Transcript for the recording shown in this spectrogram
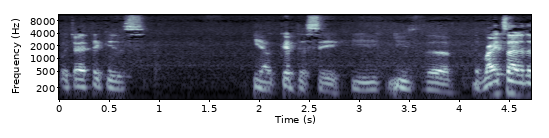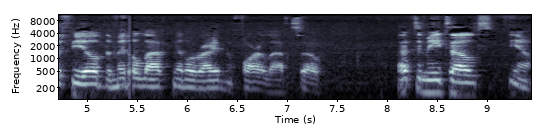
which I think is, you know, good to see. He used the the right side of the field, the middle left, middle right, and the far left. So that to me tells you know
